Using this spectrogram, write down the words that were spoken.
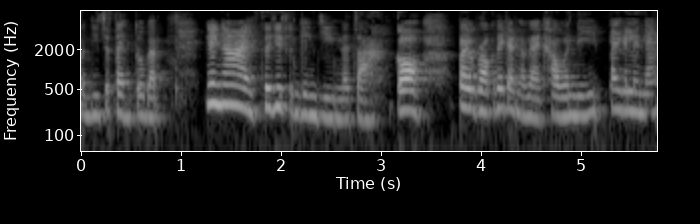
วันนี้จะแต่งตัวแบบง่ายๆเสื้อยืดกางเกงยีนนะจ๊ะก็ไปบล็อกด้วยกันกับแนนค่ะวันนี้ไปกันเลยนะ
